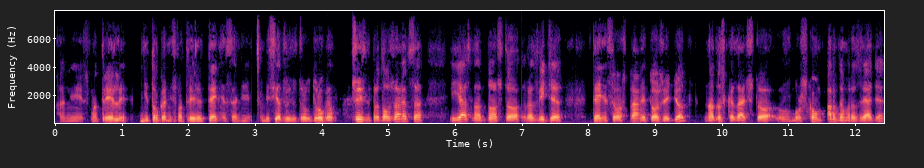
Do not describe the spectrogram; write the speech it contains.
они смотрели, не только они смотрели теннис, они беседовали друг с другом. Жизнь продолжается, и ясно одно, что развитие тенниса в Австралии тоже идет. Надо сказать, что в мужском парном разряде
